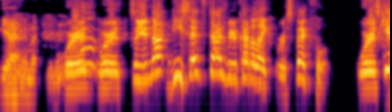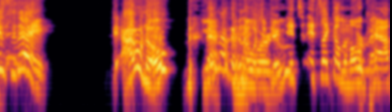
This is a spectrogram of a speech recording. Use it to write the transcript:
Yeah. And, Mhm. Whereas, whereas, so you're not desensitized, but you're kind of like respectful. Whereas kids today, I don't know. They're not gonna know what to do. It's it's like a But mocap.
